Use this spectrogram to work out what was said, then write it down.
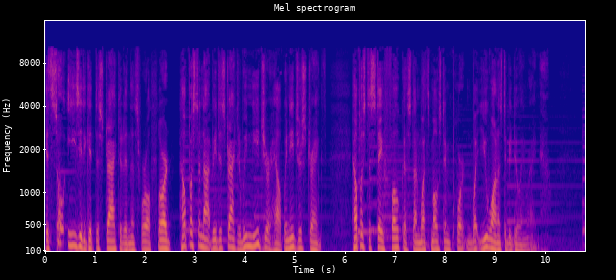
It's so easy to get distracted in this world. Lord, help us to not be distracted. We need your help, we need your strength. Help us to stay focused on what's most important, what you want us to be doing right now.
